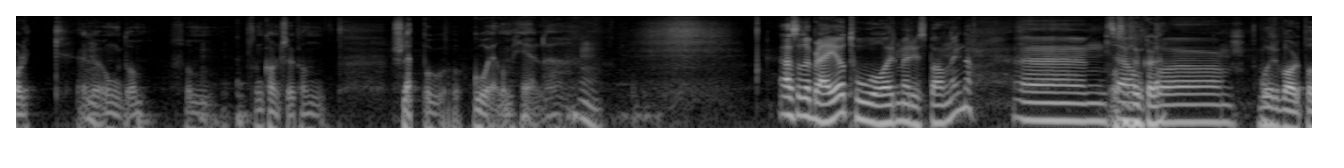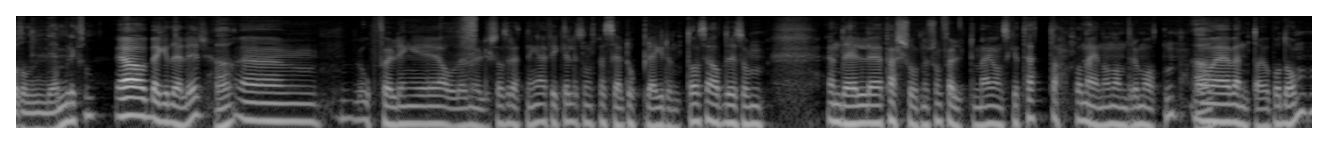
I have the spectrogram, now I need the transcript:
folk eller Mm. ungdom som, som kanskje kan slippe å gå, gå gjennom hele Altså, det ble jo to år med rusbehandling, da. Uh, Hvordan funker det? Hvor var du på sånn hjem, liksom? Ja, begge deler. Ja. Uh, oppfølging i alle mulige slags retninger. Jeg fikk et sånn spesielt opplegg rundt. Så jeg hadde liksom en del personer som fulgte meg ganske tett da, på den ene og den andre måten. Ja. Og jeg venta jo på dom.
